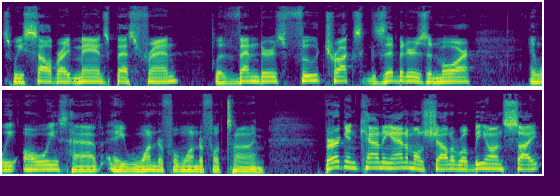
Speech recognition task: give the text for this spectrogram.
as we celebrate man's best friend, with vendors, food trucks, exhibitors, and more. And we always have a wonderful, wonderful time. Bergen County Animal Shelter will be on site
